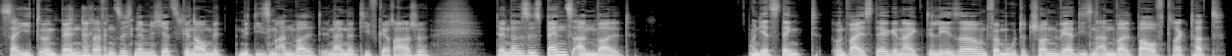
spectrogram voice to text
Said und Ben treffen sich nämlich jetzt genau mit, mit diesem Anwalt in einer Tiefgarage. Denn das ist Bens Anwalt. Und jetzt denkt und weiß der geneigte Leser und vermutet schon, wer diesen Anwalt beauftragt hat,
